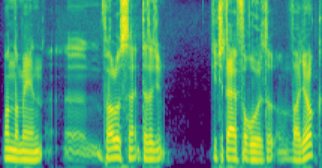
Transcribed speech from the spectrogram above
Mondom én, valószínűleg, tehát hogy kicsit elfogult vagyok,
